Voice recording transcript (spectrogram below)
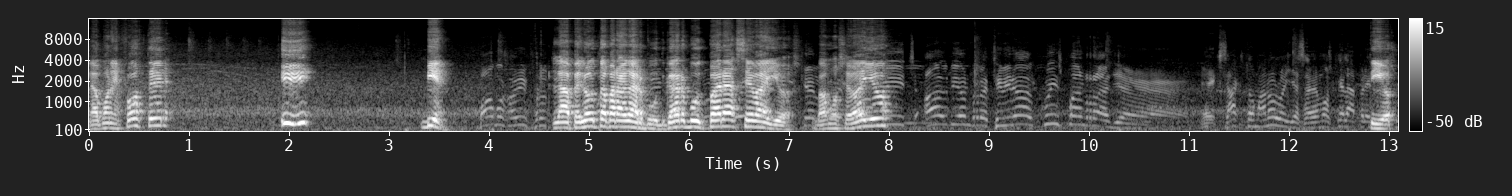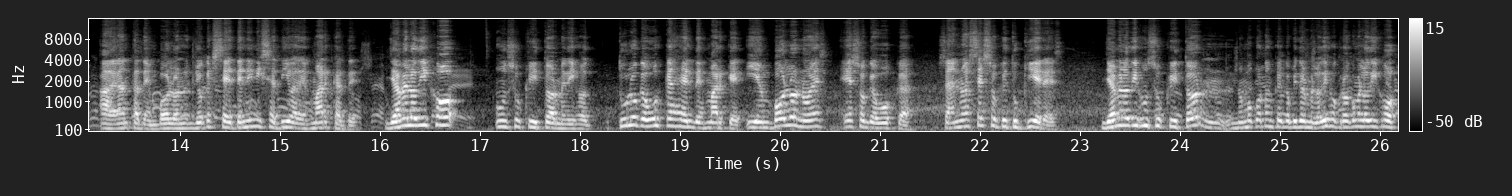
La pone Foster. Y... Bien. La pelota para Garwood. Garwood para Ceballos. Vamos, Ceballos. Tío, adelántate en bolo. Yo que sé, ten iniciativa, desmárcate. Ya me lo dijo un suscriptor, me dijo, tú lo que buscas es el desmarque. Y en bolo no es eso que buscas. O sea, no es eso que tú quieres. Ya me lo dijo un suscriptor, no me acuerdo en qué capítulo me lo dijo, creo que me lo dijo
